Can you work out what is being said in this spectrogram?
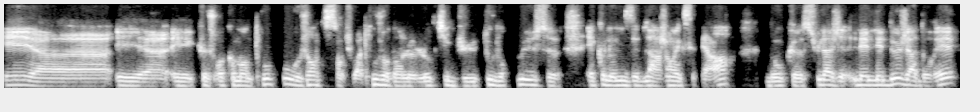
et euh, et, euh, et, que je recommande beaucoup aux gens qui sont, tu vois, toujours dans l'optique du toujours plus euh, économiser de l'argent, etc. Donc euh, celui-là, les, les, deux, j'ai adoré.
